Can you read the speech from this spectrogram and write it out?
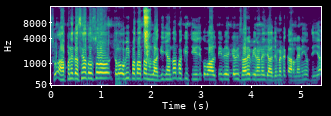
ਸੋ ਆਪਣੇ ਦੱਸਿਆ ਦੋਸਤੋ ਚਲੋ ਉਹ ਵੀ ਪਤਾ ਤੁਹਾਨੂੰ ਲੱਗ ਹੀ ਜਾਂਦਾ ਬਾਕੀ ਚੀਜ਼ ਕੁਆਲਿਟੀ ਵੇਖ ਕੇ ਵੀ ਸਾਰੇ ਵੀਰਾਂ ਨੇ ਜੱਜਮੈਂਟ ਕਰ ਲੈਣੀ ਹੁੰਦੀ ਆ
